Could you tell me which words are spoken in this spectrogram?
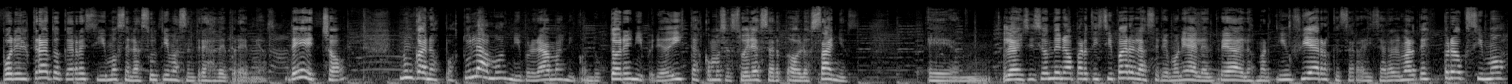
por el trato que recibimos en las últimas entregas de premios. De hecho, nunca nos postulamos, ni programas, ni conductores, ni periodistas, como se suele hacer todos los años. Eh, la decisión de no participar en la ceremonia de la entrega de los Martín Fierros, que se realizará el martes próximo,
